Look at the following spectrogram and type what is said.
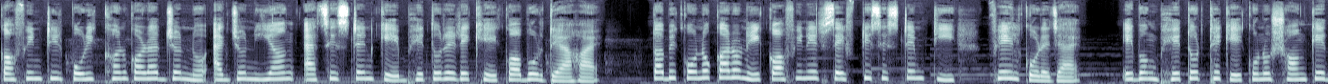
কফিনটির পরীক্ষণ করার জন্য একজন ইয়াং অ্যাসিস্ট্যান্টকে ভেতরে রেখে কবর দেয়া হয়। তবে কোনো কারণে কফিনের সেফটি সিস্টেমটি ফেল করে যায় এবং ভেতর থেকে কোনো সংকেত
